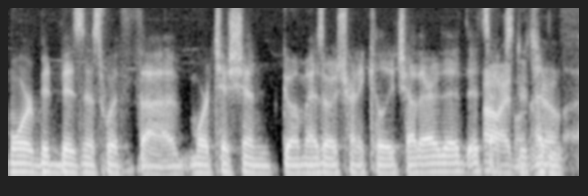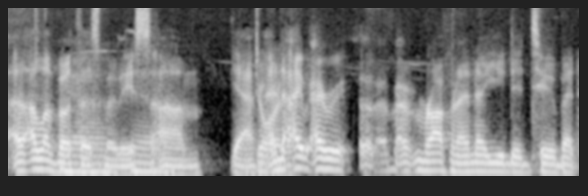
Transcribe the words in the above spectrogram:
morbid business with uh, Morticia and Gomez always trying to kill each other. It- It's Oh, I excellent. too. I, I love both those movies. yeah. Um, yeah, Adore and that. I, I, re- uh, I know you did too, but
